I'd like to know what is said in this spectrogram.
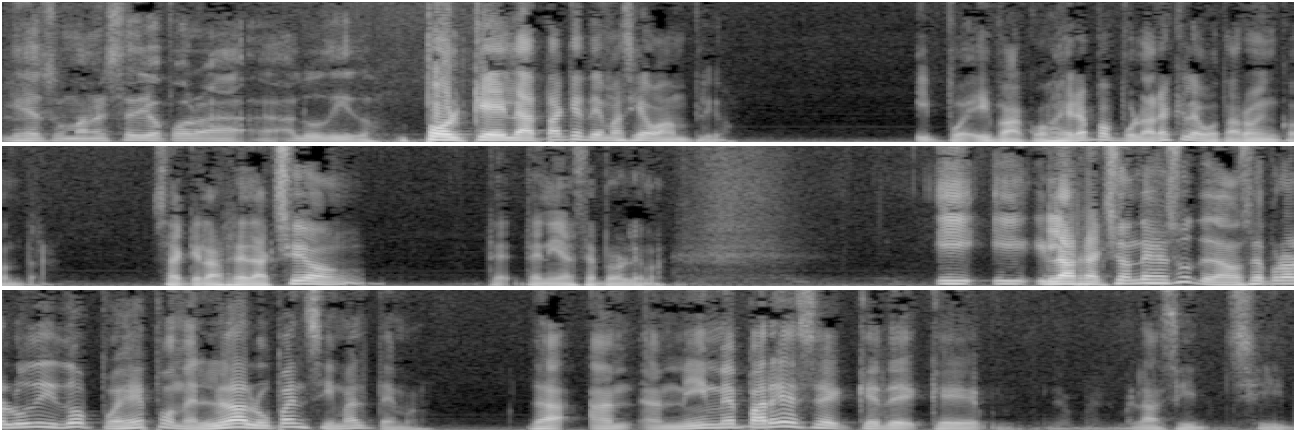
Y Jesús Manuel se dio por a- aludido. Porque el ataque es demasiado amplio. Y, pues, y va a coger a populares que le votaron en contra. O sea que la redacción te- tenía ese problema. Y, y- y la reacción de Jesús, de dándose por aludido, pues es ponerle la lupa encima al tema. A, a mí me parece que, de, que. Si, si-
